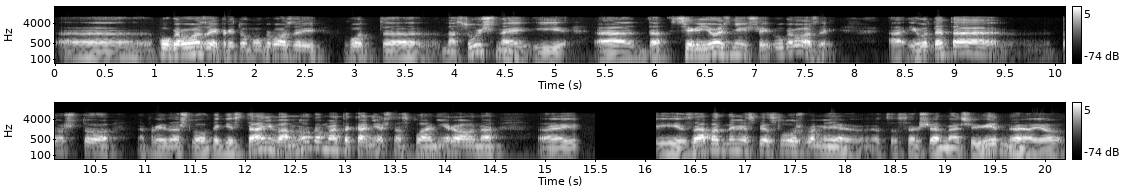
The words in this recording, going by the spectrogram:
э, угрозой, при том угрозой вот э, насущной и э, серьезнейшей угрозой. А, и вот это то, что произошло в Дагестане, во многом это, конечно, спланировано э, и западными спецслужбами, это совершенно очевидно,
